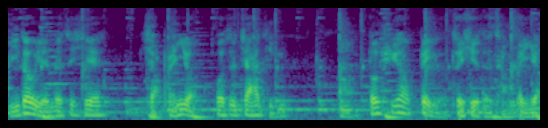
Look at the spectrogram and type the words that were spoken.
鼻窦炎的这些小朋友或是家庭，啊，都需要备有这些的常备药。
